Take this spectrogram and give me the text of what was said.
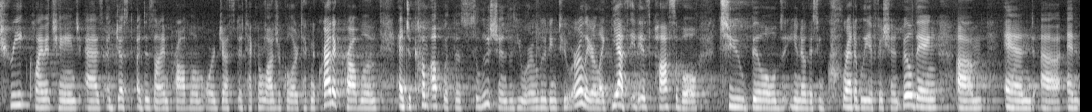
treat climate change as a, just a design problem or just a technological or technocratic problem and to come up with the solutions as you were alluding to earlier like yes it is possible to build you know this incredibly efficient building um, and, uh, and,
